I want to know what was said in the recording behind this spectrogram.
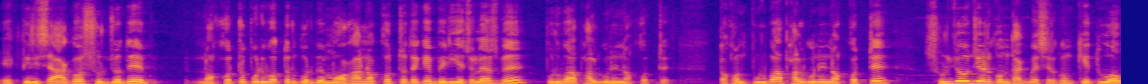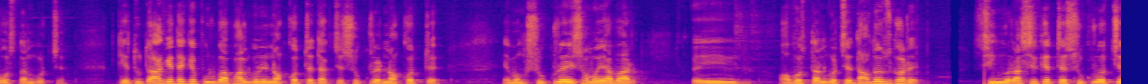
একত্রিশে আগস্ট সূর্যদেব নক্ষত্র পরিবর্তন করবে। মঘা নক্ষত্র থেকে বেরিয়ে চলে আসবে পূর্বা ফাল্গুনী নক্ষত্রে। তখন পূর্বা ফাল্গুনী নক্ষত্রে সূর্যও যেরকম থাকবে, সেরকম কেতু অবস্থান করছে। কেতু তো আগে থেকে পূর্বা ফাল্গুনী নক্ষত্রে থাকছে, শুক্রের নক্ষত্রে। এবং শুক্র এই সময় আবার এই অবস্থান করছে দ্বাদশ ঘরে। সিংহ রাশির ক্ষেত্রে শুক্র হচ্ছে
